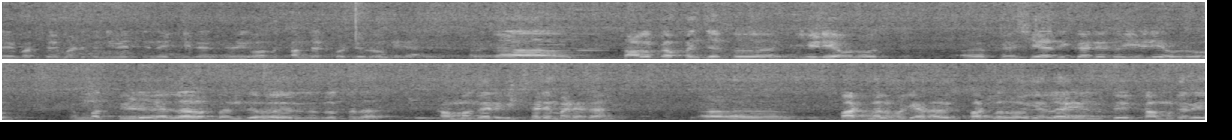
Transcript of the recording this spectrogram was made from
ಲೇಬರ್ ಪೇಮೆಂಟ್ ಬಿ ನೀವೇ ತಿನ್ನಕ್ಕಿದೆ ಅಂತ ಹೇಳಿ ಒಂದು ಕಂಪ್ಲೇಂಟ್ ಕೊಟ್ಟಿರು ಅದಕ್ಕೆ ತಾಲೂಕಾ ಪಂಚಾಯತ್ ಎ ಡಿ ಅವರು ಕೃಷಿ ಅಧಿಕಾರಿದು ಎ ಡಿ ಅವರು, ಮತ್ತು ಪಿ ಡಿ ಎಲ್ಲ ಬಂದು ನಂತರ ಕಾಮಗಾರಿ ವೀಕ್ಷಣೆ ಮಾಡ್ಯಾರ. ಸ್ಪಾಟ್ ಮೇಲೆ ಹೋಗ್ಯಾರ. ಸ್ಪಾಟ್ ಮೇಲೆ ಹೋಗಿ ಎಲ್ಲ ಏನು ಬಿ ಕಾಮಗಾರಿ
